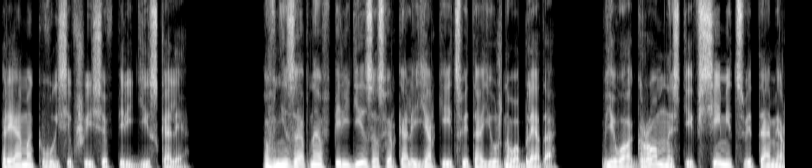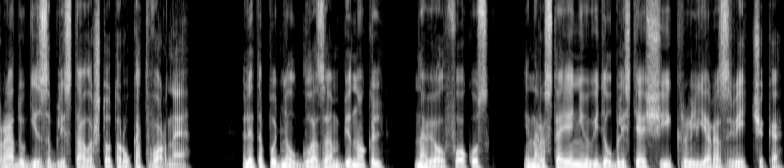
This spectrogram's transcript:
прямо к высевшейся впереди скале. Внезапно впереди засверкали яркие цвета южного бледа. В его огромности всеми цветами радуги заблистало что-то рукотворное — Лето поднял глазам бинокль, навел фокус и на расстоянии увидел блестящие крылья разведчика.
